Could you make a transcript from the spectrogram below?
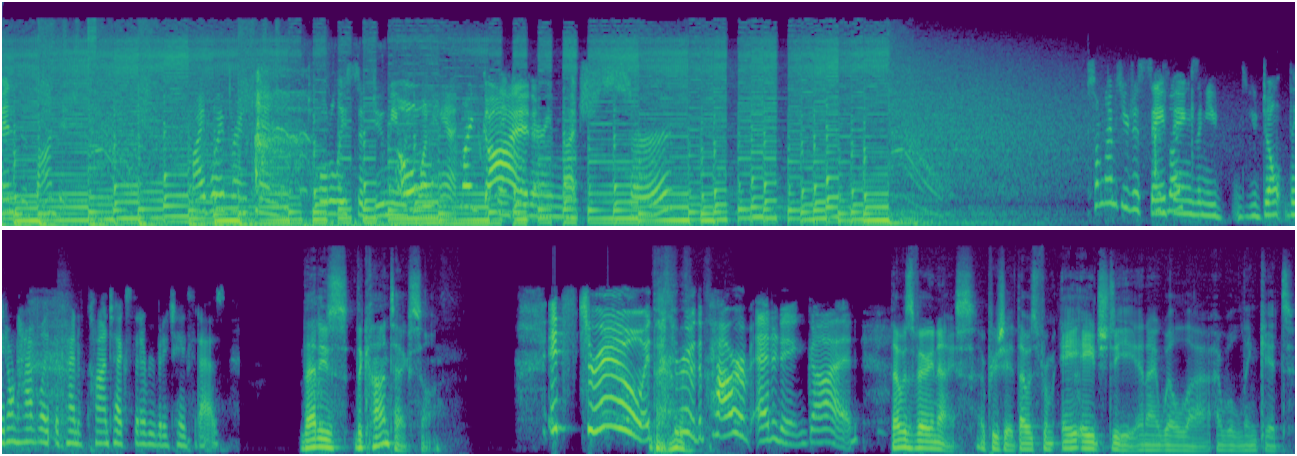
It. Into bondage. My boyfriend can totally subdue me with Oh one hand. Oh my god! Thank you very much, sir. Sometimes you just say I'd like- things and you you don't they don't have like the kind of context that everybody takes it as. That is the context song. It's true. It's true. the power of editing. God. That was very nice. I appreciate it. That was from AHD, and I will uh, I will link it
